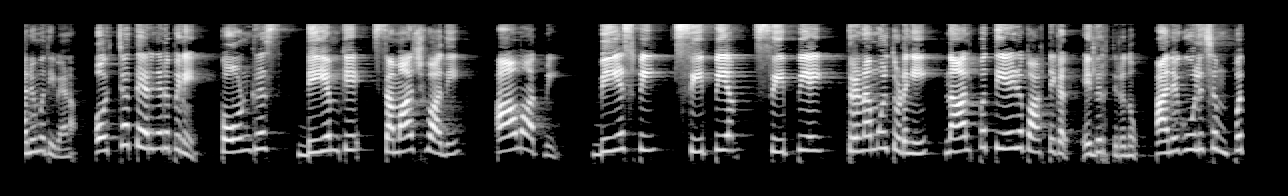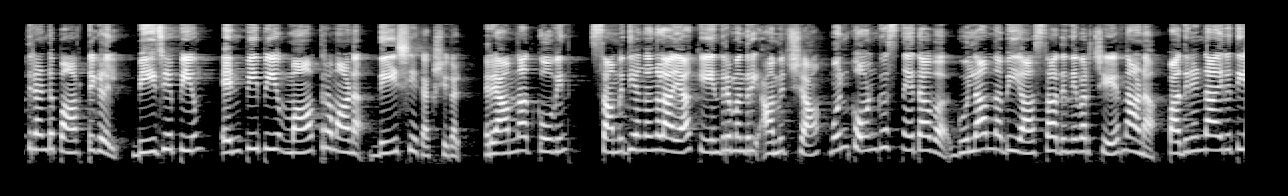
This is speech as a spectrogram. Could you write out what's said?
അനുമതി വേണം. ഒറ്റ തെരഞ്ഞെടുപ്പിനെ Congress D M K Samajwadi Aam Aadmi B S P C P M C P I Trinamool തുടങ്ങി നാൽപ്പത്തിയേഴ് പാർട്ടികൾ എതിർത്തിരുന്നു. അനുകൂലിച്ച മുപ്പത്തിരണ്ട് പാർട്ടികളിൽ ബി ജെ പിയും എൻ പി പിയും മാത്രമാണ് ദേശീയ കക്ഷികൾ. രാംനാഥ് കോവിന്ദ് സമിതി അംഗങ്ങളായ കേന്ദ്രമന്ത്രി അമിത്ഷാ മുൻ കോൺഗ്രസ് നേതാവ് ഗുലാം നബി ആസാദ് എന്നിവർ ചേർന്നാണ് പതിനെണ്ണായിരത്തി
